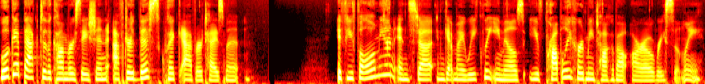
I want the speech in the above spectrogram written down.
We'll get back to the conversation after this quick advertisement. If you follow me on Insta and get my weekly emails, you've probably heard me talk about Aro recently.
